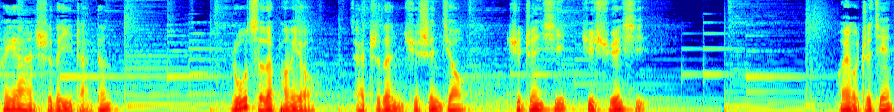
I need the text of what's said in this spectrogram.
黑暗时的一盏灯。如此的朋友，才值得你去深交。去珍惜，去学习。朋友之间，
